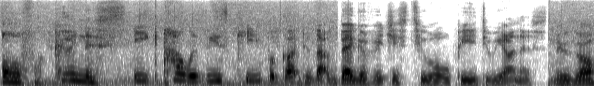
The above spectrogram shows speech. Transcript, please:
Oh, for goodness sake. How has this keeper got to that Begovic is too OP, to be honest. Here we go.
